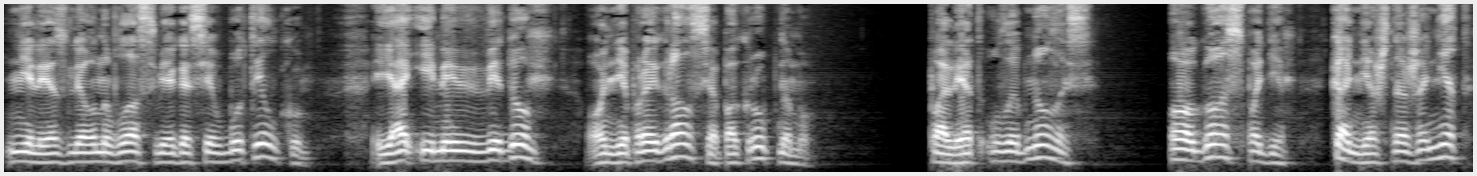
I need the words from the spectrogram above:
не лез ли он в Лас-Вегасе в бутылку? Я имею в виду, он не проигрался по-крупному. Палет улыбнулась. «О, Господи! Конечно же нет.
